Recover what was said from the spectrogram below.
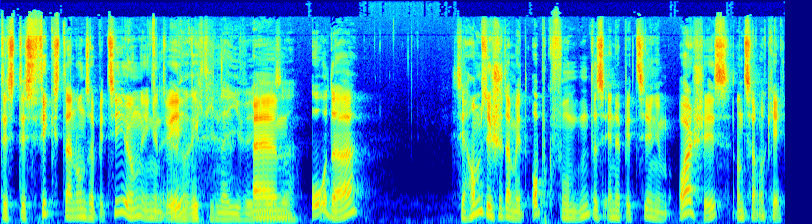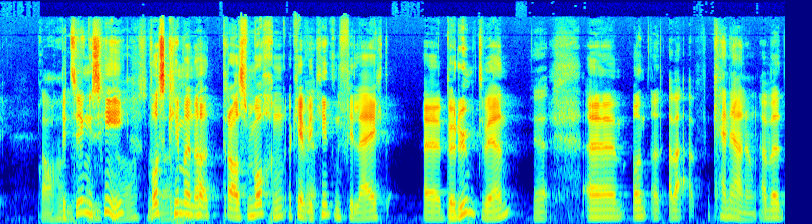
das, das fixt dann unsere Beziehung irgendwie. Also richtig naiv. ähm, oder sie haben sich schon damit abgefunden, dass eine Beziehung im Arsch ist und sagen, okay, brauchen Beziehung ist hin, was können wir noch draus machen? Okay, wir Ja. könnten vielleicht äh, berühmt werden, Ja. ähm, und, und, aber keine Ahnung, aber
